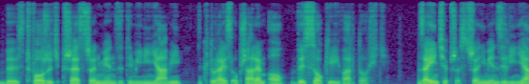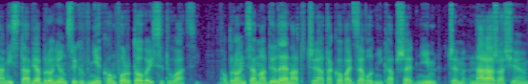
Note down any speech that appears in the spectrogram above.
by stworzyć przestrzeń między tymi liniami, która jest obszarem o wysokiej wartości. Zajęcie przestrzeni między liniami stawia broniących w niekomfortowej sytuacji. Obrońca ma dylemat, czy atakować zawodnika przed nim, czym naraża się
